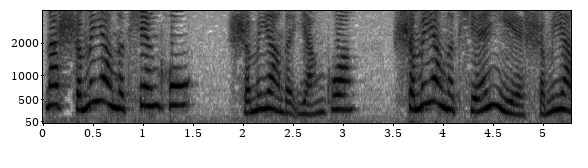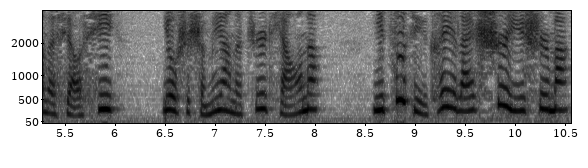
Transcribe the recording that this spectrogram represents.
那什么样的天空？什么样的阳光？什么样的田野？什么样的小溪？又是什么样的枝条呢？你自己可以来试一试吗？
